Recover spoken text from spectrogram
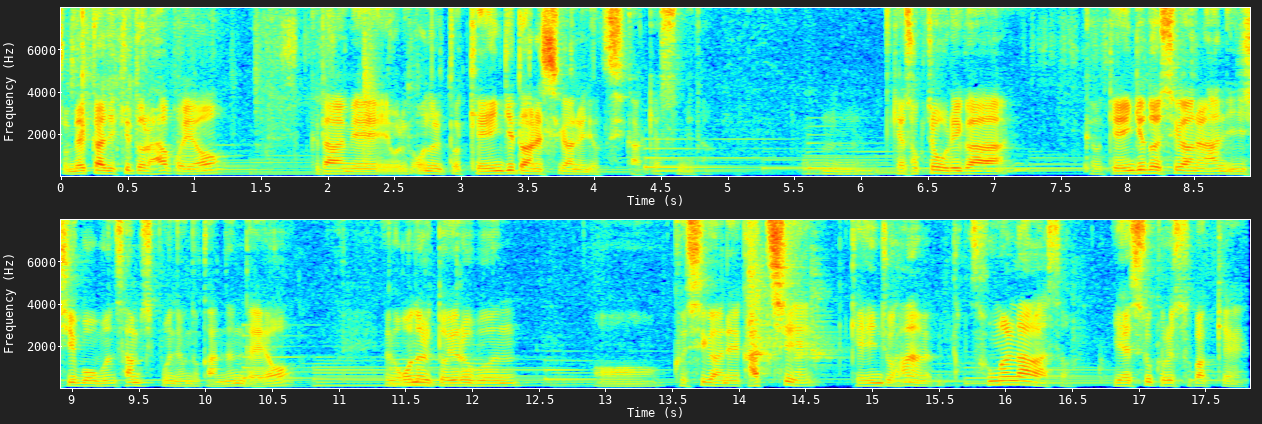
좀 몇 가지 기도를 하고요. 그 다음에 우리 오늘 또 개인 기도하는 시간을 역시 갖겠습니다. 음, 계속적으로 우리가 그 개인 기도 시간을 한 25분, 30분 정도 갖는데요. 오늘 또 여러분 어, 그 시간에 같이 개인적으로 하나 정말 나가서 예수 그리스도밖에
